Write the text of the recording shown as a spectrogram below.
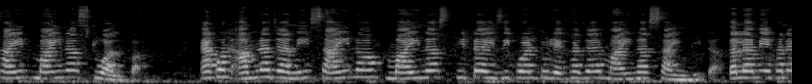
সাইন মাইনাস টু আলফা এখন আমরা জানি sine of minus theta is equal to লেখা যায় মাইনাস সাইন থিটা তাহলে আমি এখানে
